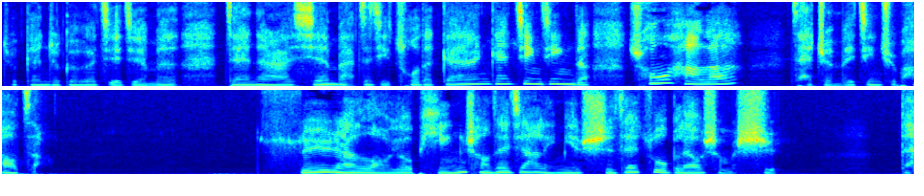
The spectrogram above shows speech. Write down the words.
就跟着哥哥姐姐们在那儿先把自己搓得干干净净的，冲好了，才准备进去泡澡。虽然老妖平常在家里面实在做不了什么事。但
